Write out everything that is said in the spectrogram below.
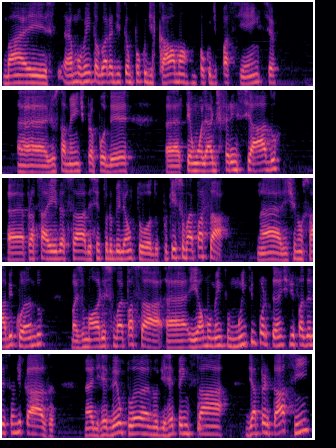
Mas é o momento agora de ter um pouco de calma, um pouco de paciência, é, justamente para poder é, ter um olhar diferenciado é, para sair dessa, desse turbilhão todo, porque isso vai passar. Né? A gente não sabe quando, mas uma hora isso vai passar. É, e é um momento muito importante de fazer a lição de casa, né? de rever o plano, de repensar, de apertar sim,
